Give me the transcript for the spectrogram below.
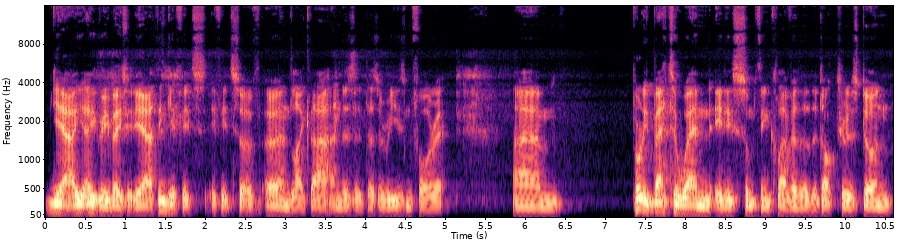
yeah, I, I, agree. Basically, yeah, I think if it's if it's sort of earned like that, and there's a, there's a reason for it, um, probably better when it is something clever that the Doctor has done,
